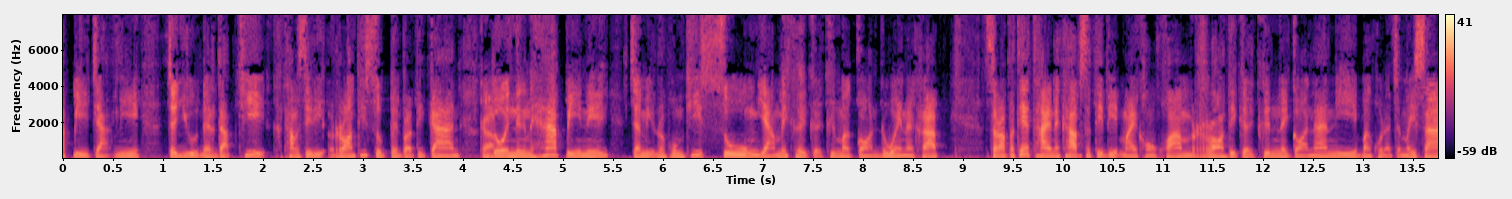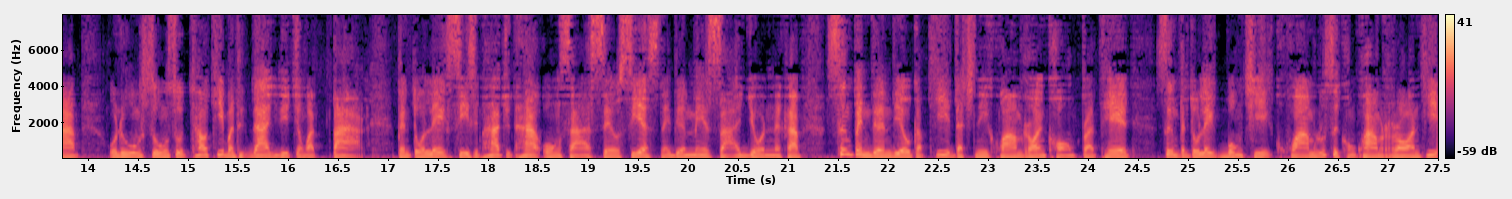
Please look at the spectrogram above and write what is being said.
5 ปีจากนี้ จะอยู่ในระดับที่ทำสถิติร้อนที่สุดเป็นปฏิการ โดยหนึ่งใน5 ปีนี้จะมีอุณหภูมิที่สูงอย่างไม่เคยเกิดขึ้นมาก่อนด้วยนะครับ สำหรับประเทศไทยนะครับสถิติใหม่ของความร้อนที่เกิดขึ้นในก่อนหน้านี้ บางคนอาจจะไม่ทราบ อุณหภูมิสูงสุดเท่าที่บันทึกได้อยู่ที่จังหวัดตาก เป็นตัวเลข 45.5 องศาเซลเซียส ในเดือนเมษายนนะครับซึ่งเป็นเดือนเดียวกับที่ดัชนีความร้อนของประเทศ ซึ่งเป็นตัวเลขบ่งชี้ความรู้สึกของความร้อนที่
